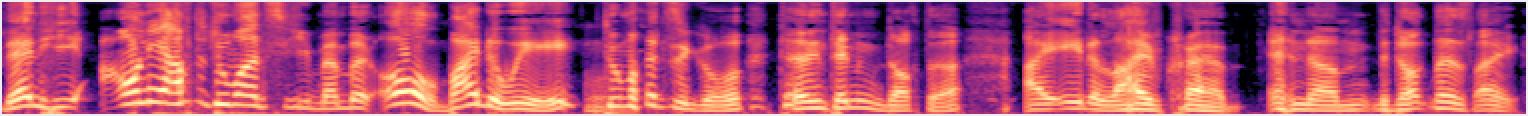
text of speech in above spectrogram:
Then he only after two months he remembered. Oh, by the way, two months ago, telling telling the doctor, I ate a live crab, and um, the doctor is like,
